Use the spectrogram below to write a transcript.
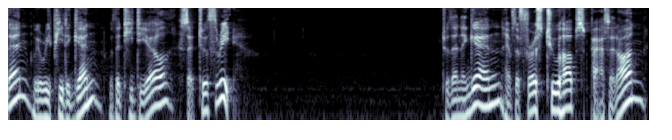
Then we repeat again with a TTL set to 3, to then again have the first two hubs pass it on,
